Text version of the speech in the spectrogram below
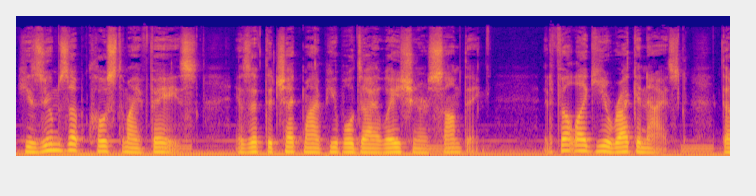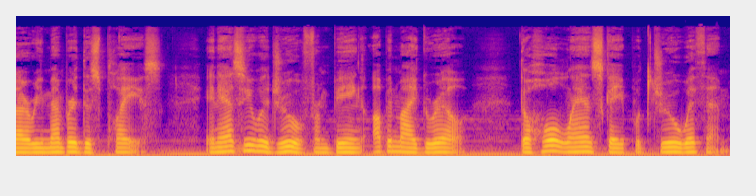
He zooms up close to my face as if to check my pupil dilation or something. It felt like he recognized that I remembered this place and as he withdrew from being up in my grill, the whole landscape withdrew with him,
